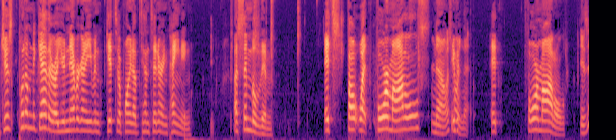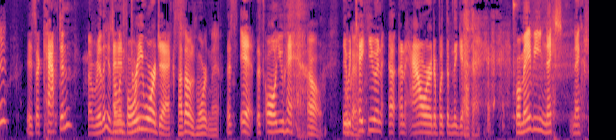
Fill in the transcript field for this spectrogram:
Just, put them together, or you're never gonna even get to the point of considering painting. Assemble them. It's for, what four models? No, it's more it- than that. It Four models. Is it? It's a captain Uh, really? It's and only four. three warjacks. I thought it was more than that. That's it. That's all you have. Oh. It would take you an uh, an hour to put them together. Okay. Well, maybe next next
